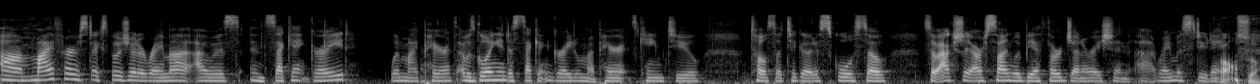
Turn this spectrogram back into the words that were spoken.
um, my first exposure to Rhema, I was in second grade when my parents. I was going into second grade when my parents came to Tulsa to go to school. So, so actually, our son would be a third generation uh, Rhema student. awesome.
